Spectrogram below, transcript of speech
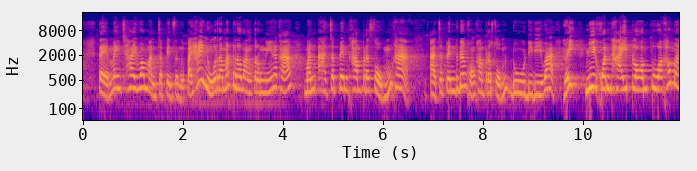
ำแต่ไม่ใช่ว่ามันจะเป็นเสมอไปให้หนูระมัดระวังตรงนี้นะคะ มันอาจจะเป็นคำประสมค่ะ อาจจะเป็นเรื่องของคำประสมดูดีๆว่า เฮ้ย มีคนไทยปลอมตัวเข้ามา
